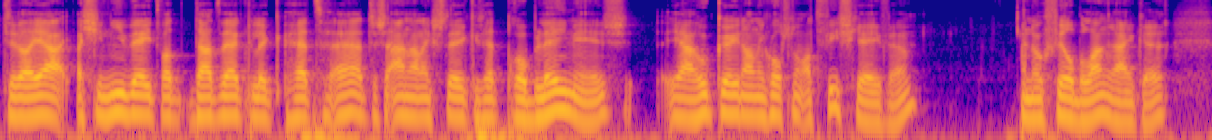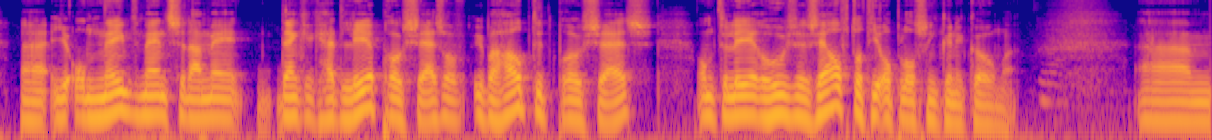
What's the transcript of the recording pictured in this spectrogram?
Terwijl ja, als je niet weet wat daadwerkelijk het, hè, tussen aanhalingstekens, het probleem is, ja, hoe kun je dan in godsnaam advies geven? En nog veel belangrijker, eh, je ontneemt mensen daarmee, denk ik, het leerproces of überhaupt het proces om te leren hoe ze zelf tot die oplossing kunnen komen. Ehm,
